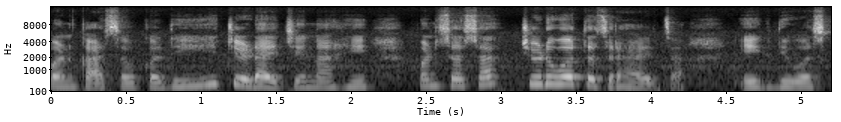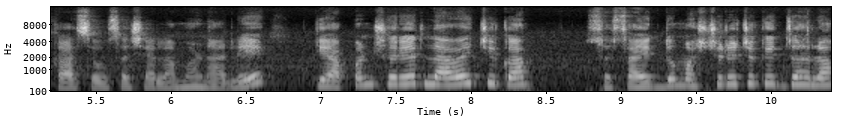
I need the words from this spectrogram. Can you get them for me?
पण कासव कधीही चिडायचे नाही. पण ससा चिडवतच राहायचा. एक दिवस कासव सशाला म्हणाले की आपण शर्यत लावायची का? ससा एकदम आश्चर्यचकित झाला.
